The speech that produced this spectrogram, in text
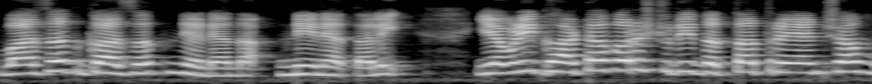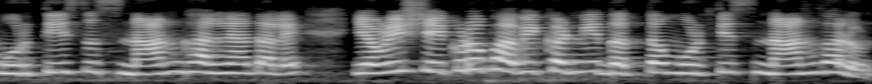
वाजत गाजत नेण्यात नेण्यात आली. यावेळी घाटावर श्री दत्तात्रेयांच्या मूर्तीस स्नान घालण्यात आले. यावेळी शेकडो भाविकांनी दत्त मूर्ती स्नान घालून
